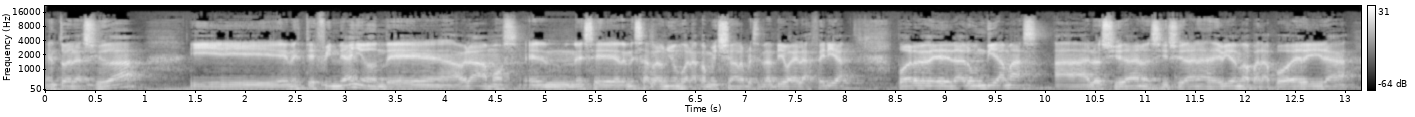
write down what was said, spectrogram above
en toda la ciudad y en este fin de año donde hablábamos en, ese, en esa reunión con la comisión representativa de la feria, poderle dar un día más a los ciudadanos y ciudadanas de Viedma para poder ir a,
